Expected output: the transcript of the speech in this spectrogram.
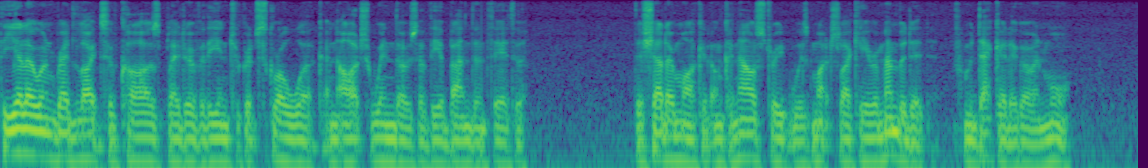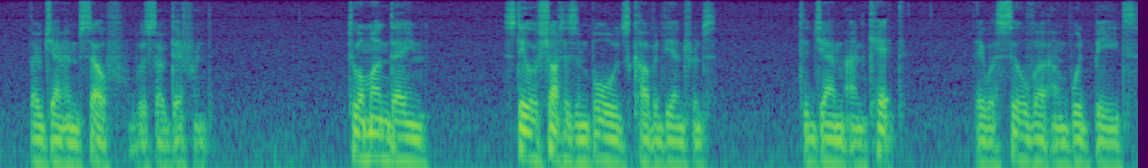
The yellow and red lights of cars played over the intricate scrollwork and arched windows of the abandoned theatre. The shadow market on Canal Street was much like he remembered it from a decade ago and more, though Jem himself was so different. To a mundane, steel shutters and boards covered the entrance. To Jem and Kit, they were silver and wood beads,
